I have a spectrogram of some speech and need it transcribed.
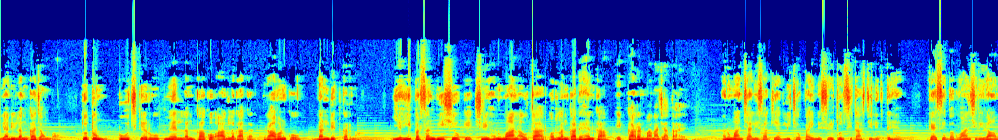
यानी लंका जाऊँगा तो तुम पूछ के रूप में लंका को आग लगाकर रावण को दंडित करना। यही प्रसंग भी शिव के श्री हनुमान अवतार और लंका दहन का एक कारण माना जाता है। हनुमान चालीसा की अगली चौपाई में श्री तुलसीदास जी लिखते हैं, कैसे भगवान श्री राम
